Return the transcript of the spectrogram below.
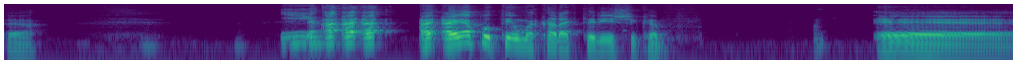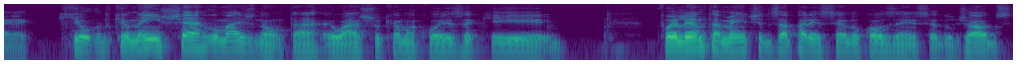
É. E... A, a, a, a Apple tem uma característica é, que, eu, que eu nem enxergo mais, não, tá? Eu acho que é uma coisa que foi lentamente desaparecendo com a ausência do Jobs.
